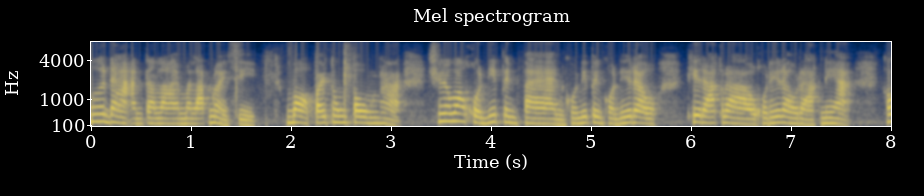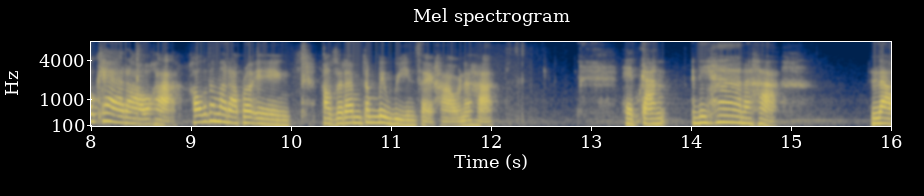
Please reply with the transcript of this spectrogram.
มืดดาอันตรายมารับหน่อยสิบอกไปตรงๆค่ะ เชื่อว่าคนที่เป็นแฟน คนที่เป็นคนที่เราที่รักเรา คนที่เรารักเนี่ยเขาแคร์เราค่ะเขาก็จะมารับเราเอง เราจะได้ไม่ต้องไปวีนใส่เขานะคะ เหตุการณ์อันที่ห้านะคะ เรา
